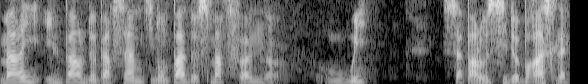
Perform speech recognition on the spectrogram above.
Marie, il parle de personnes qui n'ont pas de smartphone. Oui, ça parle aussi de bracelet.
